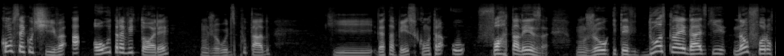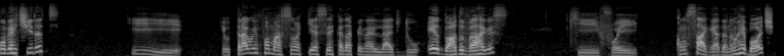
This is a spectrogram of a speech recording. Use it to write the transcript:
consecutiva a outra vitória num jogo disputado, que dessa vez contra o Fortaleza, um jogo que teve duas penalidades que não foram convertidas e eu trago informação aqui acerca da penalidade do Eduardo Vargas, que foi consagrada no rebote,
